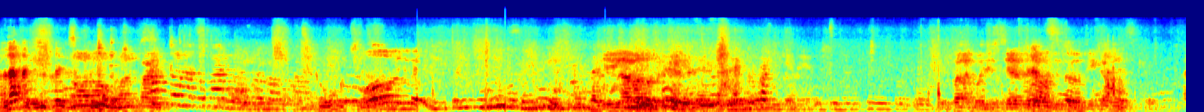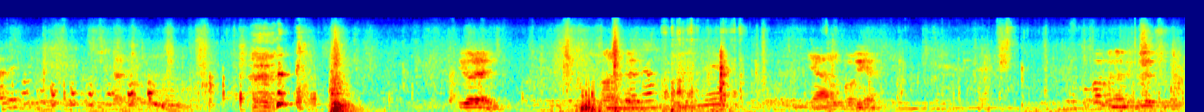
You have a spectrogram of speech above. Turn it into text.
Oh, that one looks gorgeous. Pana Głodzicy, ja dodałam tylko Ludwika. Joren. Ja, Lupolina. Chowamy na tym lepszym.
